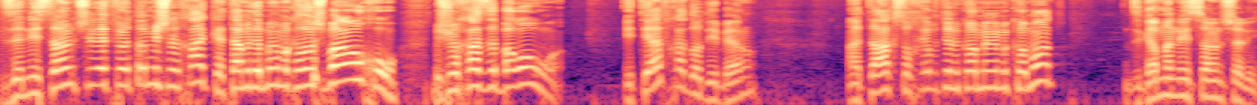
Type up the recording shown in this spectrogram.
זה ניסיון שלי לפי יותר משלך, כי אתה מדבר עם הקדוש ברוך הוא. בשבילך זה ברור. איתי אף אחד לא דיבר. אתה רק סוחב אותי לכל מיני מקומות. זה גם הניסיון שלי.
